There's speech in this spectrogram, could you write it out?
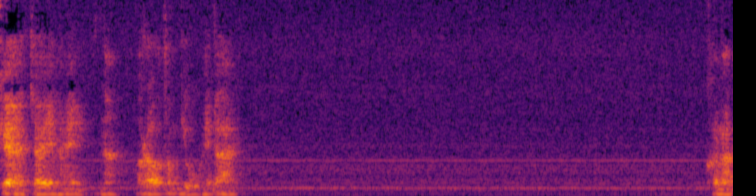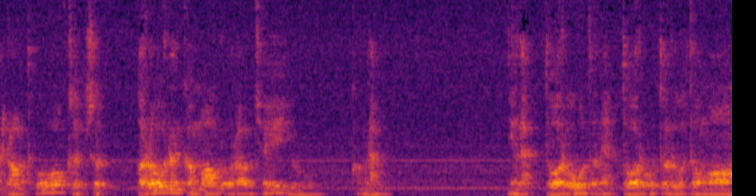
แก้ใจให้นะ เราต้องอยู่ให้ได้ ขนาดเราทุกข์สุดๆรู้นั่นก็มองดูเราใช้อยู่ข้างหลังนี่แหละ ตัวรู้ตัวนี้ตัวรู้ตัวดูตัวมอง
